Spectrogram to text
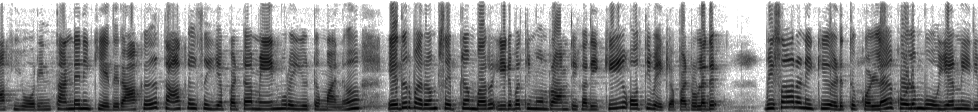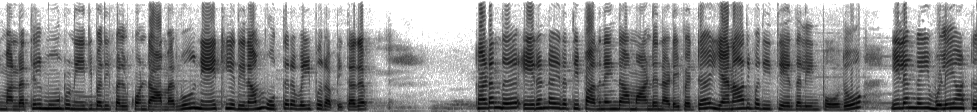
ஆகியோரின் தண்டனைக்கு எதிராக தாக்கல் செய்யப்பட்ட மேன்முறையீட்டு மனு எதிர்வரும் செப்டம்பர் இருபத்தி மூன்றாம் திகதிக்கு ஒத்திவைக்கப்பட்டுள்ளது. விசாரணைக்கு எடுத்துக்கொள்ள கொழும்பு உயர்நீதிமன்றத்தில் மூன்று நீதிபதிகள் கொண்ட அமர்வு நேற்றைய தினம் உத்தரவை பிறப்பித்தது. கடந்த இரண்டாயிரத்தி பதினைந்தாம் ஆண்டு நடைபெற்ற ஜனாதிபதி தேர்தலின் போது இலங்கை விளையாட்டு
